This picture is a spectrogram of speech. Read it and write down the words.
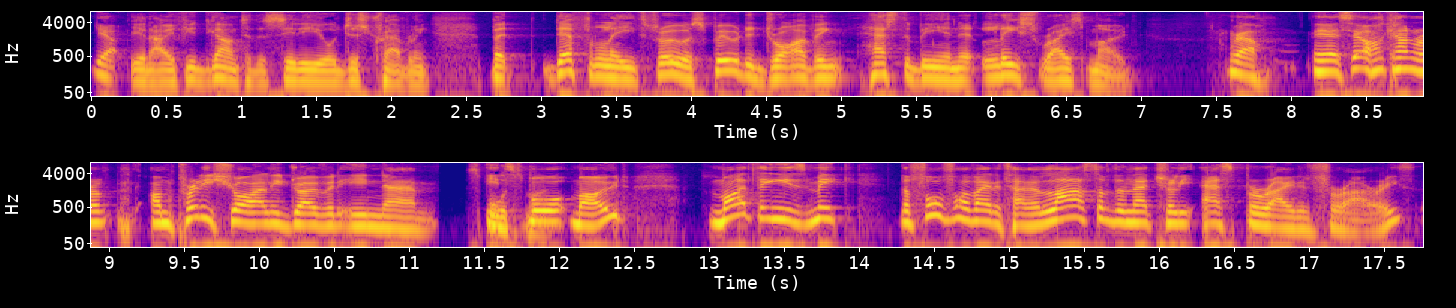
Yeah. You know, if you're going to the city or just traveling. But definitely through a spirited driving has to be in at least race mode. Well, Yeah, so I can't. Re- I'm pretty sure I only drove it in um, in sport mode. My thing is, Mick, the 458 Italia, last of the naturally aspirated Ferraris,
